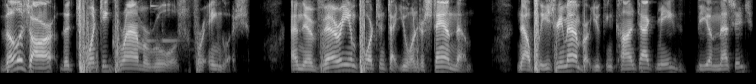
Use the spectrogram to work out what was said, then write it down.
Those are the 20 grammar rules for English, and they're very important that you understand them. Now, please remember, you can contact me via message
